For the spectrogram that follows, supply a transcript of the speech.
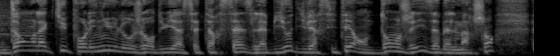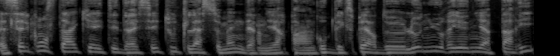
Dans l'actu pour les nuls aujourd'hui à 7h16, la biodiversité en danger, Isabelle Marchand. C'est le constat qui a été dressé toute la semaine dernière par un groupe d'experts de l'ONU réunis à Paris.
